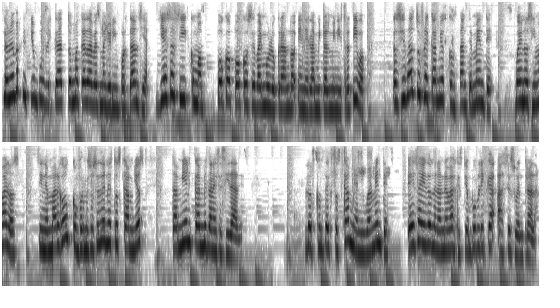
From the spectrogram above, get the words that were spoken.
La nueva gestión pública toma cada vez mayor importancia y es así como poco a poco se va involucrando en el ámbito administrativo. La sociedad sufre cambios constantemente, buenos y malos. Sin embargo, conforme suceden estos cambios, también cambian las necesidades. Los contextos cambian igualmente. Es ahí donde la nueva gestión pública hace su entrada.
